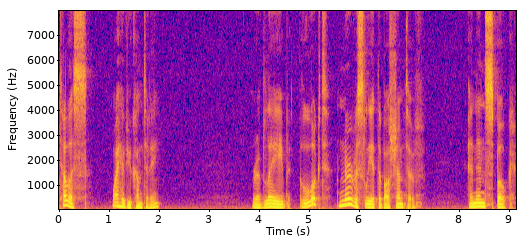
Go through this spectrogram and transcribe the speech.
tell us, why have you come today? Reb Leib looked nervously at the Baal Shem Tov, and then spoke.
